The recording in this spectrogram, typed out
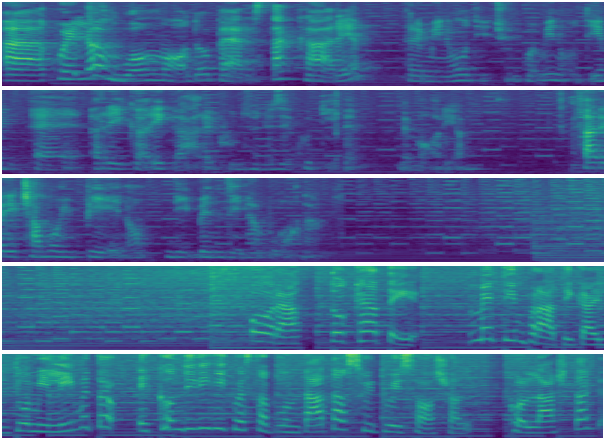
uh, quello è un buon modo per staccare 3 minuti, 5 minuti e ricaricare funzioni esecutive, memoria. Fare diciamo il pieno di benzina buona. Ora tocca a te! Metti in pratica il tuo millimetro e condividi questa puntata sui tuoi social con l'hashtag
